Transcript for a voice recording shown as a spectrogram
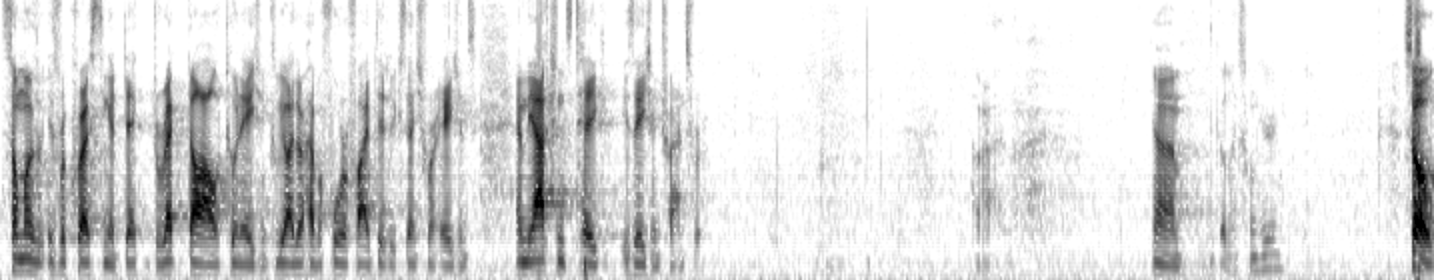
someone is requesting a direct dial to an agent because we either have a four or five digit extension for agents, and the action to take is agent transfer. Um, go next one here. So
